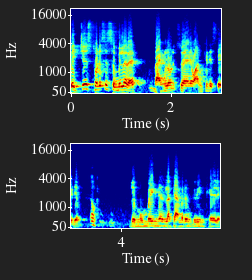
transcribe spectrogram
pitches थोडेसे सिमिलर आहेत. बँगलोरचे आणि वानखेडे स्टेडियम जे मुंबई इंडियन्सला कॅमेरन ग्रीन खेळले.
